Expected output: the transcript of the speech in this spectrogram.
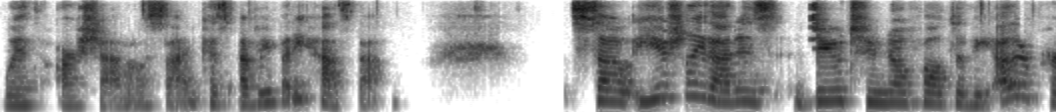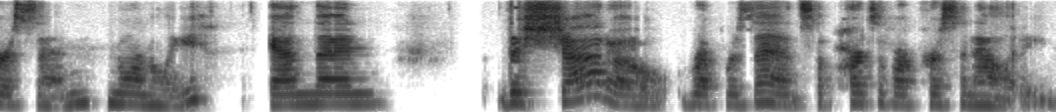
with our shadow side because everybody has that. So usually that is due to no fault of the other person normally. And then the shadow represents the parts of our personality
